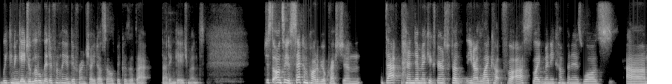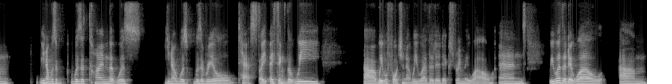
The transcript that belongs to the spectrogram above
we can engage a little bit differently and differentiate ourselves because of that, that engagement. Just to answer your second part of your question, that pandemic experience for you know like uh, for us like many companies was um you know was a was a time that was you know was was a real test. I, I think that we uh, we were fortunate we weathered it extremely well. And we weathered it well um,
